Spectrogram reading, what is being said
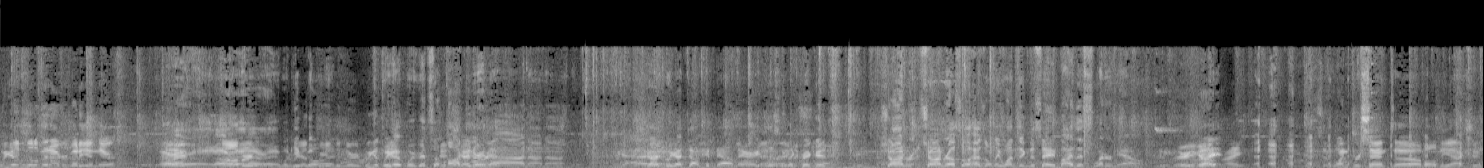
we got a little bit of everybody in there. All right, all right, all right. We'll we keep got, going. We got the nerd. We got, We the, got we got some hockey there. Nah, nah, nah. We got we got Duncan down there. He's listening to crickets. Sean Sean Russell has only one thing to say: buy this sweater, meow. There you go. Right? Right. It's one percent uh, of all the action. All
